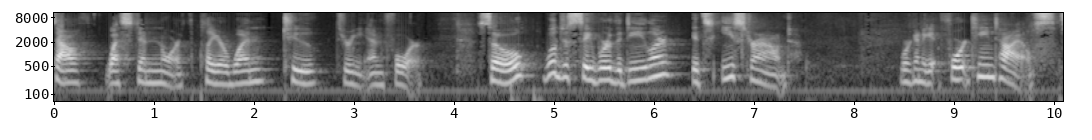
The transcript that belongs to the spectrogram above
south, west, and north. Player one, two, three, and four. So we'll just say we're the dealer. It's east round. We're going to get 14 tiles.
